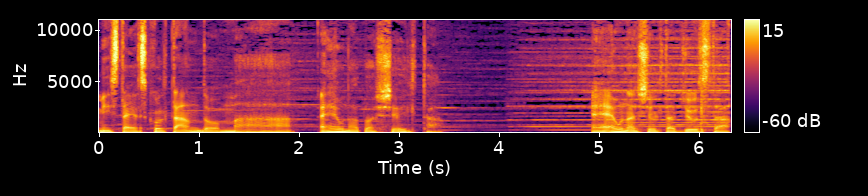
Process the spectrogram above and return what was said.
Mi stai ascoltando, ma è una tua scelta? È una scelta giusta?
